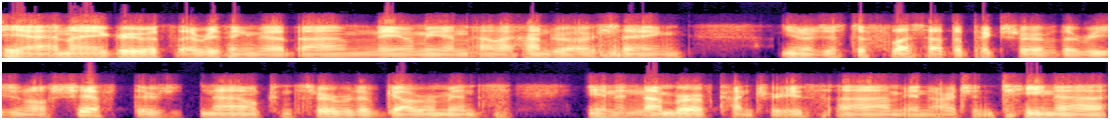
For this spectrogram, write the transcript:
Yeah, and I agree with everything that um, Naomi and Alejandro are saying. You know, just to flesh out the picture of the regional shift, there's now conservative governments in a number of countries, um, in Argentina,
